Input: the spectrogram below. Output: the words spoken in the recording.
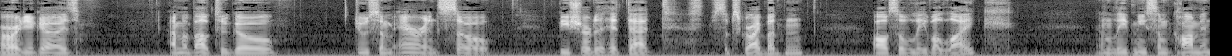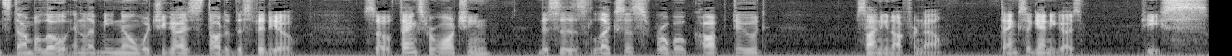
Alright, you guys. I'm about to go do some errands, so be sure to hit that subscribe button. Also, leave a like and leave me some comments down below and let me know what you guys thought of this video. So, thanks for watching. This is Lexus Robocop Dude signing off for now. Thanks again, you guys. Peace.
